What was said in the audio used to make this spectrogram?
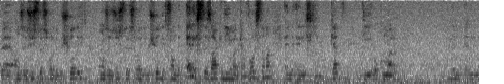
wij, onze zusters worden beschuldigd, onze zusters worden beschuldigd van de ergste zaken die je maar kan voorstellen. En er is geen kat die ook maar een, een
